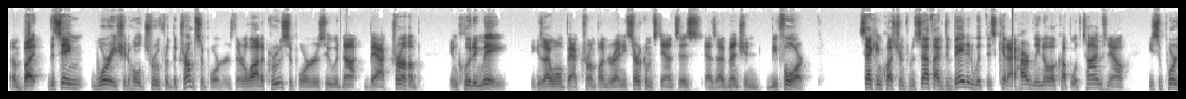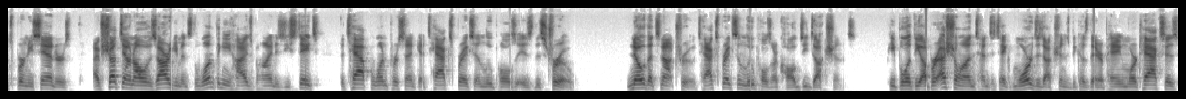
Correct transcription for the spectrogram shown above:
Um, but the same worry should hold true for the Trump supporters. There are a lot of Cruz supporters who would not back Trump, including me, because I won't back Trump under any circumstances, as I've mentioned before. Second question from Seth I've debated with this kid I hardly know a couple of times now. He supports Bernie Sanders. I've shut down all of his arguments. The one thing he hides behind is he states the top 1% get tax breaks and loopholes. Is this true? No, that's not true. Tax breaks and loopholes are called deductions. People at the upper echelon tend to take more deductions because they are paying more taxes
